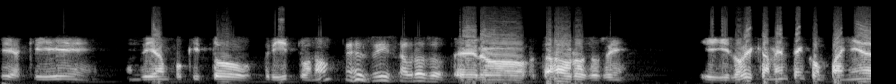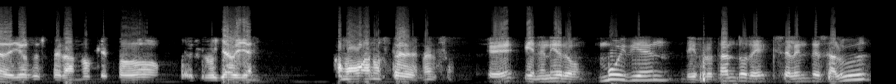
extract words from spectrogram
Sí, aquí un día un poquito frito, ¿no? sí, sabroso. Pero está sabroso, sí. Y lógicamente en compañía de Dios esperando que todo pues, fluya bien. ¿Cómo van ustedes, Nelson? Eh, ingeniero, muy bien, disfrutando de excelente salud,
